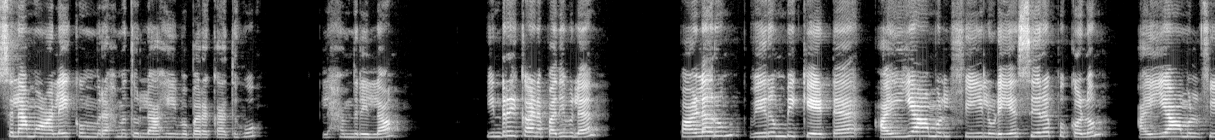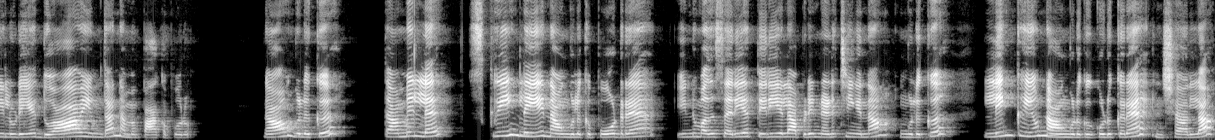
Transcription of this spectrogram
அஸ்லாம் அலைக்கும் ரஹமத்துல்லாஹி வபரகாத்துஹு. அலமதுல்லா இன்றைக்கான பதிவில் பலரும் விரும்பி கேட்ட ஐயாமுல் ஃபீலுடைய சிறப்புகளும் ஐயாமுல் ஃபீலுடைய துவாவையும் தான் நம்ம பார்க்க போகிறோம் நான் உங்களுக்கு தமிழில் ஸ்க்ரீன்லேயே நான் உங்களுக்கு போடுறேன். இன்னும் அது சரியாக தெரியலை அப்படின்னு நினச்சிங்கன்னா உங்களுக்கு லிங்க்கையும் நான் உங்களுக்கு கொடுக்குறேன். இன்ஷா அல்லாஹ்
